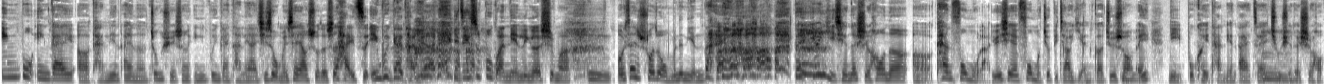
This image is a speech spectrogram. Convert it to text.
应不应该呃谈恋爱呢？中学生应不应该谈恋爱？其实我们现在要说的是孩子应不应该谈恋爱，已经是不管年龄了，是吗？嗯，我在说着我们的年代。对，因为以前的时候呢，呃，看父母啦，有一些父母就比较严格，就是说，哎，你不可以谈恋爱，在求学的时候。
